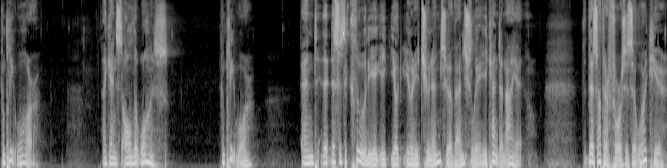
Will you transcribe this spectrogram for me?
Complete war against all that was. Complete war. And th- this is the clue that you, you, you're going to tune into eventually. You can't deny it. There's other forces at work here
